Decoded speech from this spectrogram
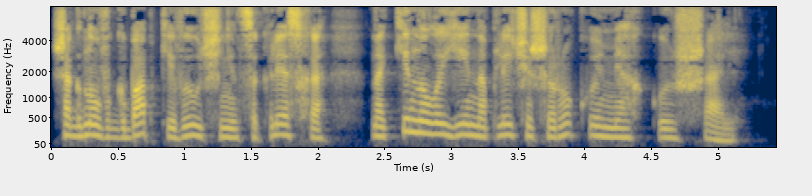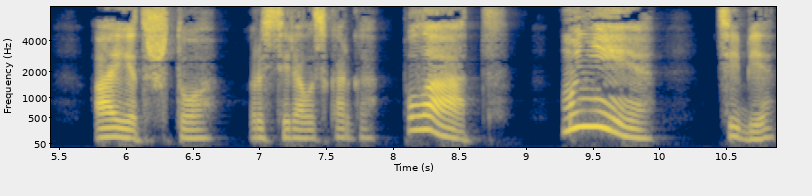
Шагнув к бабке, выученица Клесха накинула ей на плечи широкую мягкую шаль. «А это что?» — растерялась Карга. «Плат! Мне! тебе,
